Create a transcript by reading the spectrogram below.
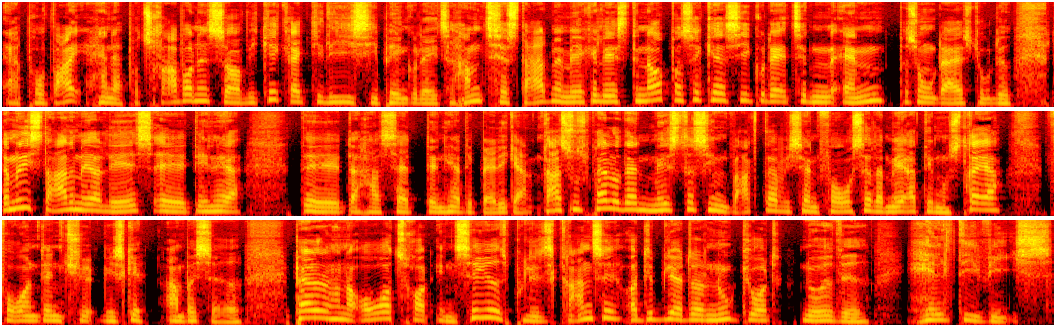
er på vej. Han er på trapperne, så vi kan ikke rigtig lige sige pænt goddag til ham til at starte med, men jeg kan læse den op, og så kan jeg sige goddag til den anden person, der er i studiet. Lad mig lige starte med at læse øh, den her, øh, der har sat den her debat i gang. Rasmus Paludan mister sine vagter, hvis han fortsætter med at demonstrere foran den tyrkiske ambassade. Paludan har overtrådt en sikkerhedspolitisk grænse, og det bliver der nu gjort noget ved. Heldigvis.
